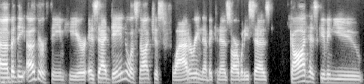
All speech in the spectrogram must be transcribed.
uh, but the other theme here is that daniel is not just flattering nebuchadnezzar when he says god has given you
